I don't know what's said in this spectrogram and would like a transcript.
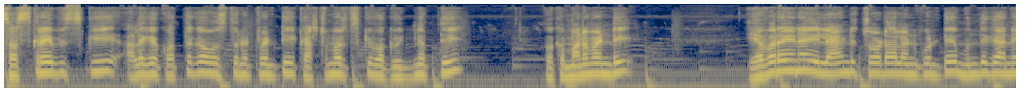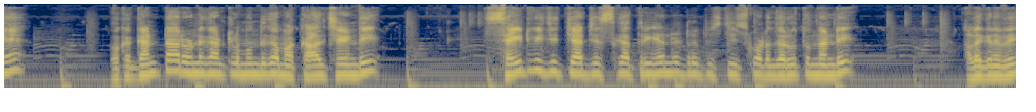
సబ్స్క్రైబర్స్కి అలాగే కొత్తగా వస్తున్నటువంటి కస్టమర్స్కి ఒక విజ్ఞప్తి ఒక మనమండి. ఎవరైనా ఈ ల్యాండ్ చూడాలనుకుంటే ముందుగానే ఒక గంట రెండు గంటల ముందుగా మాకు కాల్ చేయండి. సైట్ విజిట్ ఛార్జెస్గా త్రీ హండ్రెడ్ రూపీస్ తీసుకోవడం జరుగుతుందండి. అలాగే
